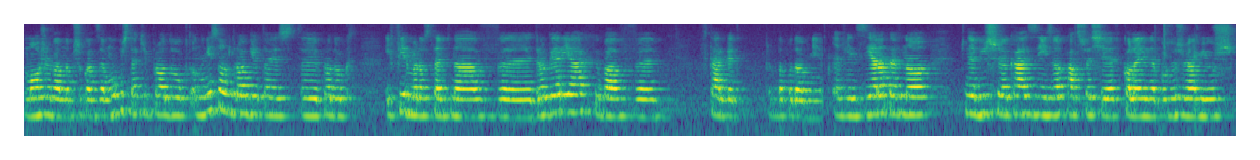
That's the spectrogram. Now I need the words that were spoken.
może Wam na przykład zamówić taki produkt. One nie są drogie, to jest y, produkt i firma dostępna w drogeriach, chyba w, w Target prawdopodobnie. Więc ja na pewno przy najbliższej okazji zaopatrzę się w kolejne, bo zużyłam już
